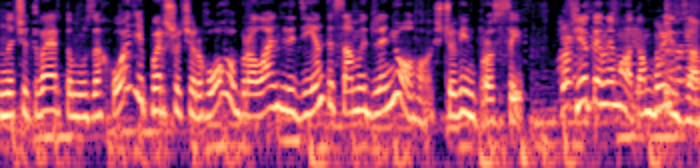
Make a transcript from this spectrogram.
На четвертому заході першочергово брала інгредієнти саме для нього, що він просив. Фєти нема, там бринза.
